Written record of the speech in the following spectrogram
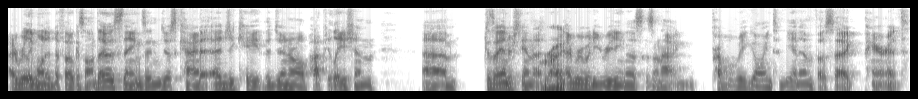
I really wanted to focus on those things and just kind of educate the general population because um, I understand that right. everybody reading this is not probably going to be an infosec parent.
